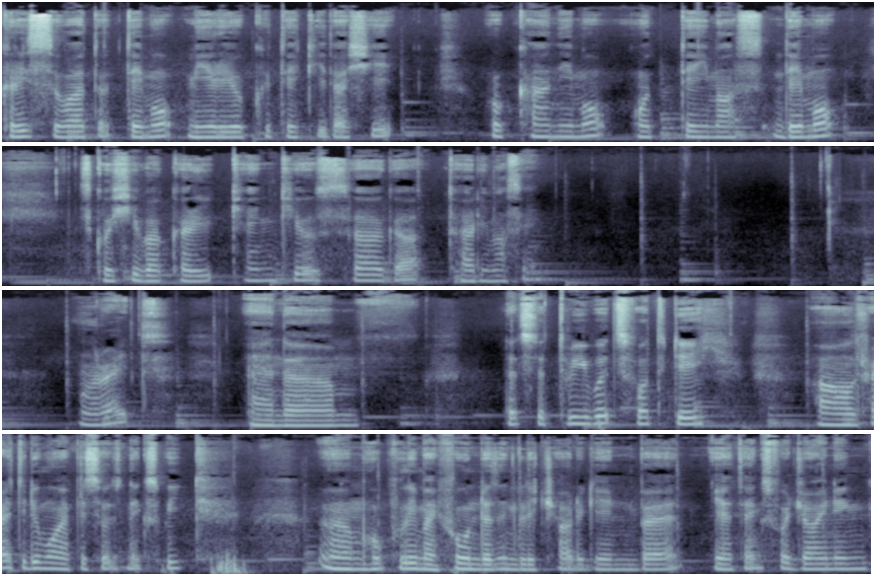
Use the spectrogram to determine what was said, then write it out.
クリスはとても魅力的だし、お金も持っています。でも、少しばかり謙虚さが足りません。all right and um, that's the three words for today i'll try to do more episodes next week um, hopefully my phone doesn't glitch out again but yeah thanks for joining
